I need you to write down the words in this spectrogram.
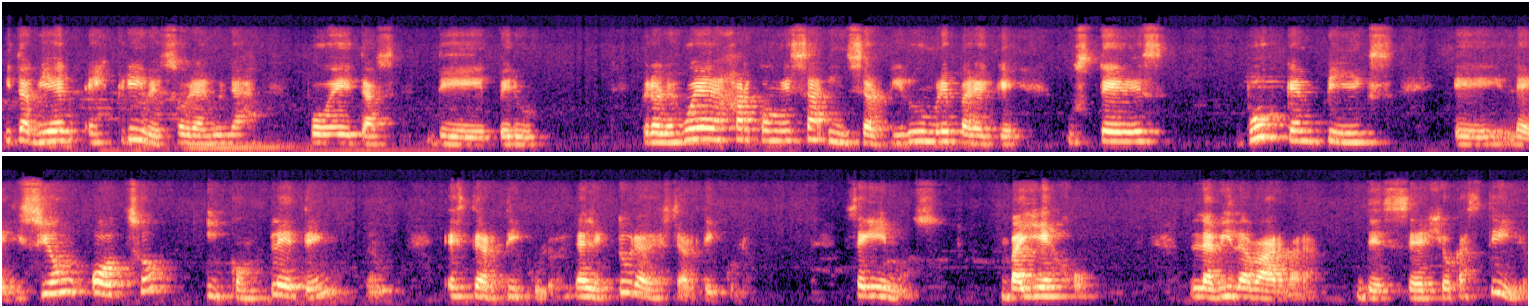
Y también escribe sobre algunas poetas de Perú. Pero les voy a dejar con esa incertidumbre para que ustedes busquen PIX, eh, la edición 8 y completen este artículo, la lectura de este artículo. Seguimos. Vallejo, La vida bárbara, de Sergio Castillo.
